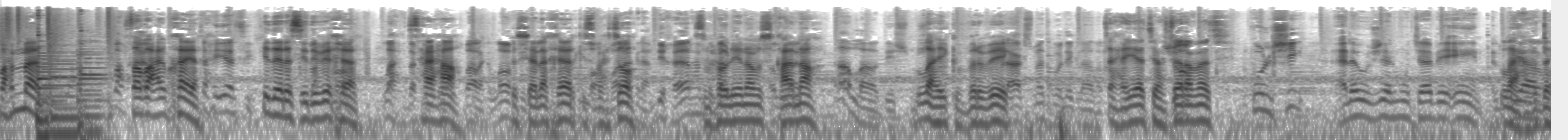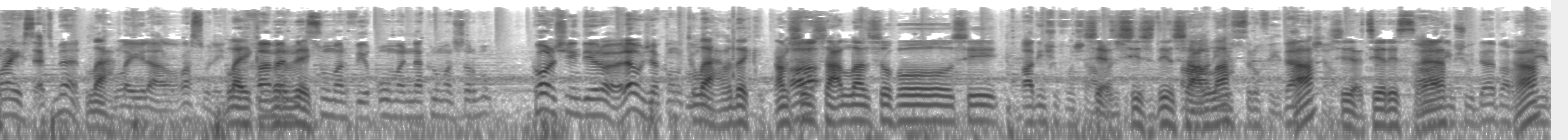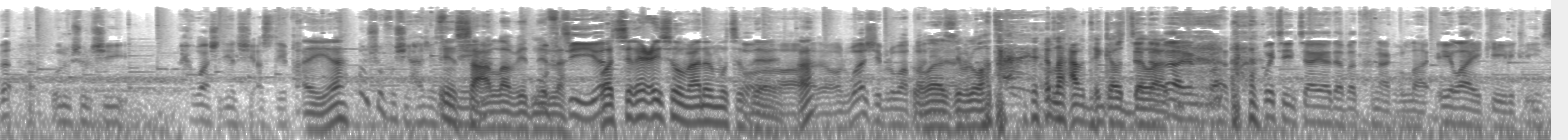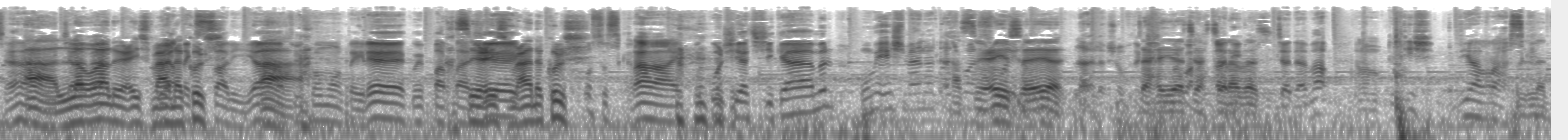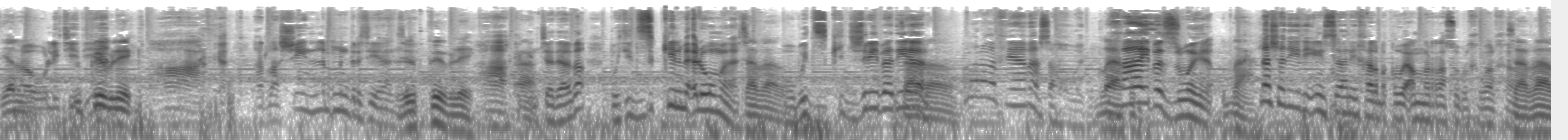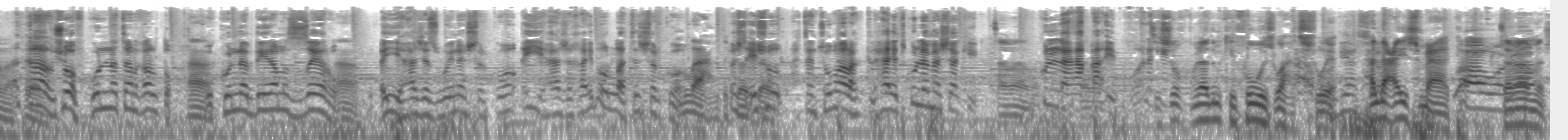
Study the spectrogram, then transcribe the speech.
محمد. صباح الخير. تحياتي. كي داير سيدي بخير الله يحفظك. صحيحة. بارك الله فيك. على خير كي سمحتوا سمحوا. لينا مسقانا الله وديش الله يكبر بك بالعكس ما تقول ديك الهضره تحياتي واحتراماتي. كل شيء على وجه المتابعين. الله يحفظك. الرئيس عثمان الله. الله يلا الراس الله يكبر خا ما بك. ننسوا ما نفيقوا ما ناكلوا ما نشربوا كل شيء نديروه على وجهكم أنتم الله يحفظك غنمشيو آه. إن شاء الله نشوفوا شي غادي نشوفوا إن شاء الله شي جديد إن شاء غادي الله يسروا فيه دابا ها إن شاء الله. شي عتيري غادي صغير نمشيو دابا ها؟ الرقيبه ونمشيو لشي حواش ديال شي أصدقاء. اييه ونشوفوا شي حاجة إن شاء الله بإذن الله. وهادشي غيعيشوه معنا المتابعين ها؟ الواجب الوطني. الواجب الوطني. الله يحفظك ودوام بغيتي انت يا دابا دخلناك بالله. يلايكي لك الإنسان آه لا والو يعيش معنا كلشي آه. ويكومونطي لك خصو ويبارطاجي يعيش معنا كلشي وسبسكرايب وكل شيء هادشي كامل. وما يعيش معنا الاجواء خاصو يعيش. هي لا لا شوف تحياتي الشيء. واحترامات. انت دابا راه ما بقيتيش ديال راسك. لا ديال راه وليتي ديال البيبليك هاكا هاد لاشين من درتيها أنت. البيبليك هاكا آه. أنت دابا بغيتي تزكي المعلومات. وبغيتي تزكي التجربة ديالك. وراه ما فيها باس اخويا الله يعطيك خايبه الزوينة. لاش هادي يدي إنسان يخربق ويعمر راسو بالخوا الخاوي تماما شوف كنا تنغلطوا آه. وكنا بدينا من ال zéro. آه. أي حاجة زوينة نشاركوها أي حاجة خايبه والله تنشاركوها الله يحفظك باش تعيشوا. حتى نتوما راه الحياة كلها مشاكل. تمام كلها عقائب. ولكن تشوف بنادم كيفوج واحد شوية. بحال عايش معاك. واو، تماما.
